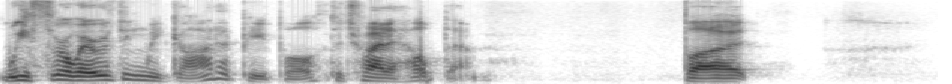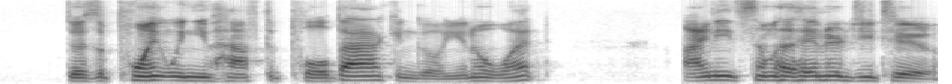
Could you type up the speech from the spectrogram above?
we throw everything we got at people to try to help them but there's a point when you have to pull back and go you know what? I need some of that energy too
